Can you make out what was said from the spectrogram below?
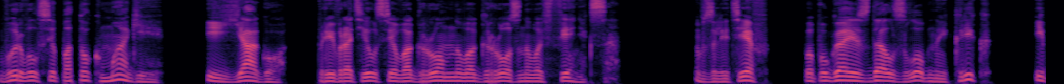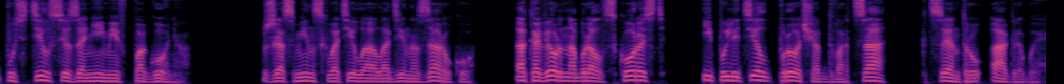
вырвался поток магии, и Яго превратился в огромного грозного феникса. Взлетев, попугай издал злобный крик и пустился за ними в погоню. Жасмин схватила Аладдина за руку, а ковер набрал скорость и полетел прочь от дворца к центру Агробы.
